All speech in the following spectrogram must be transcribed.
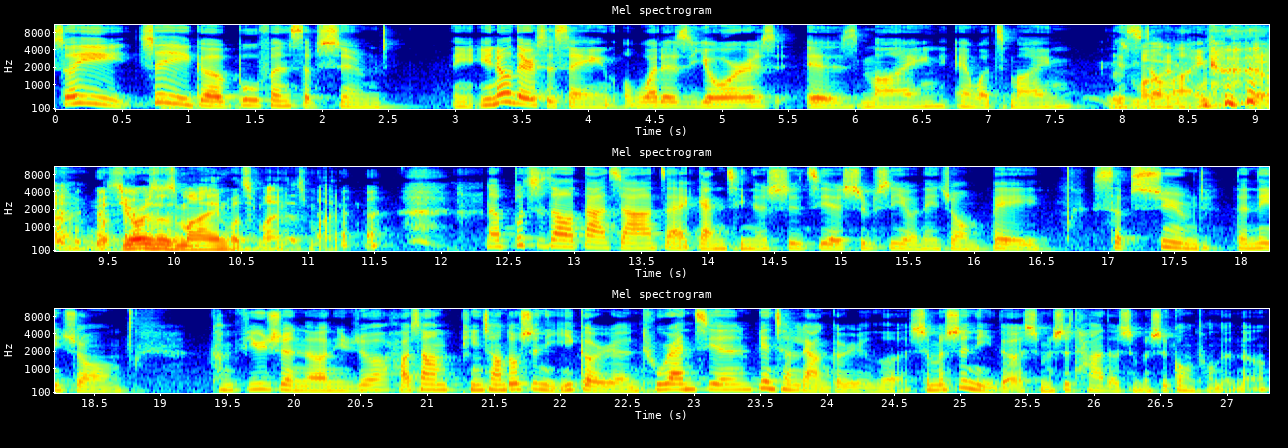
所以这个部分 subsumed。 You know, there's a saying, what is yours is mine, and what's mine is, still mine. yeah. What's yours is mine, what's mine is mine. 那不知道大家在感情的世界是不是有那种被 subsumed 的那种 confusion 呢？你就好像平常都是你一个人，突然间变成两个人了。什么是你的？什么是他的？什么是共同的呢？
